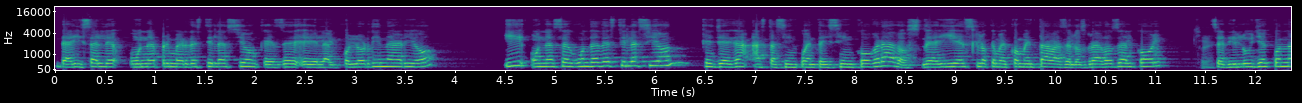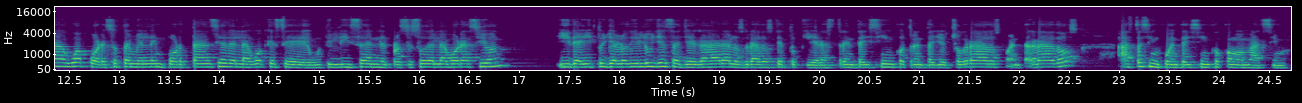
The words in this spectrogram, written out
de ahí sale una primera destilación que es el alcohol ordinario y una segunda destilación que llega hasta 55 grados. De ahí es lo que me comentabas de los grados de alcohol. Se diluye con agua, por eso también la importancia del agua que se utiliza en el proceso de elaboración. Y de ahí tú ya lo diluyes a llegar a los grados que tú quieras, 35, 38 grados, 40 grados, hasta 55 como máximo.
